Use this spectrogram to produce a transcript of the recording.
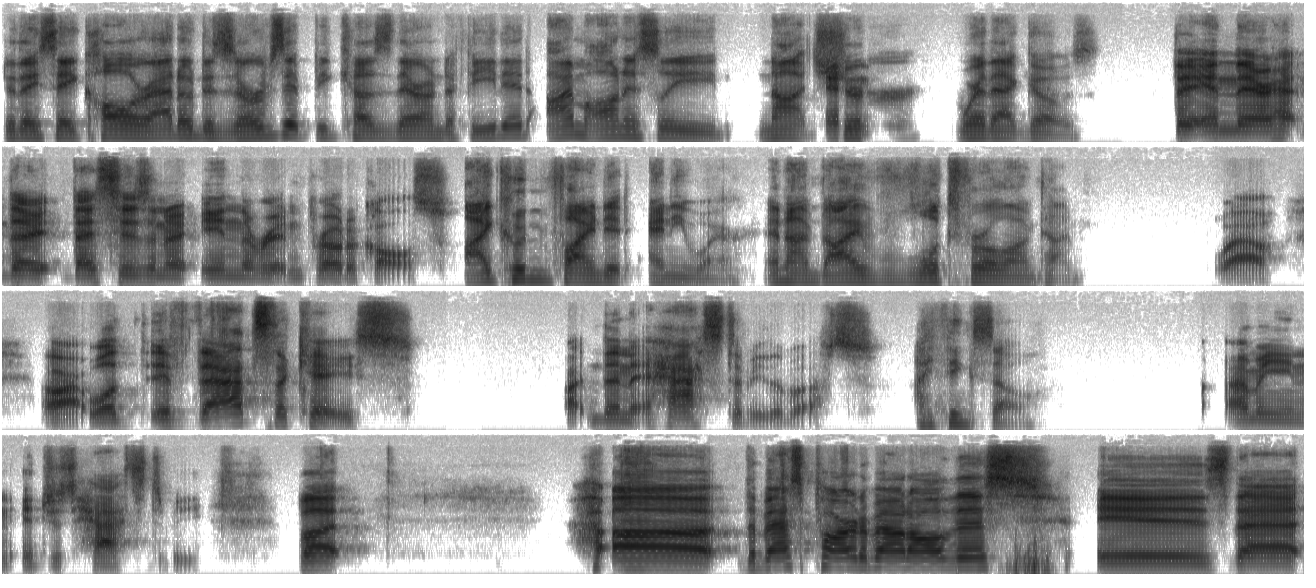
Do they say Colorado deserves it because they're undefeated? I'm honestly not And- sure where that goes. They, and there, there, this isn't a, in the written protocols. I couldn't find it anywhere, and I've, I've looked for a long time. Wow. All right. Well, if that's the case, uh, then it has to be the Buffs. I think so. I mean, it just has to be. But uh, the best part about all this is that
